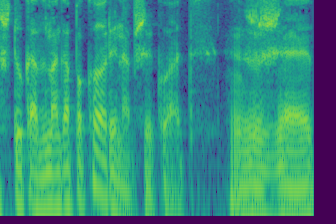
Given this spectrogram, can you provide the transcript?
sztuka wymaga pokory na przykład, że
